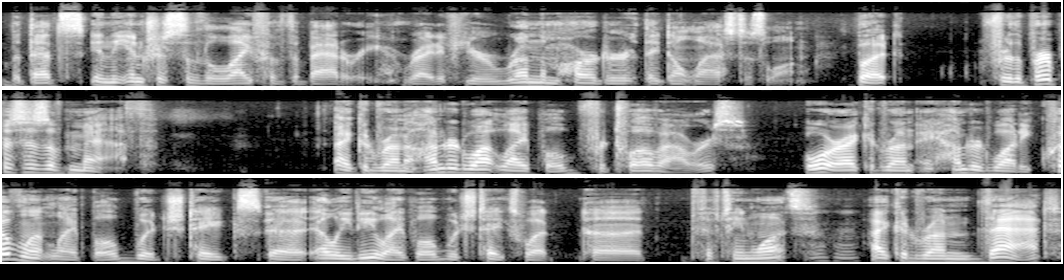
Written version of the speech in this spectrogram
but that's in the interest of the life of the battery, right? If you run them harder, they don't last as long. But for the purposes of math, I could run a 100 watt light bulb for 12 hours, or I could run a 100 watt equivalent light bulb, which takes uh, LED light bulb, which takes what uh, 15 watts. Mm-hmm. I could run that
